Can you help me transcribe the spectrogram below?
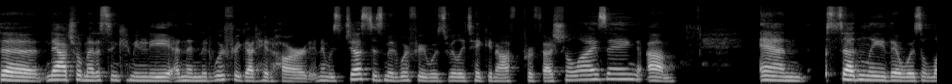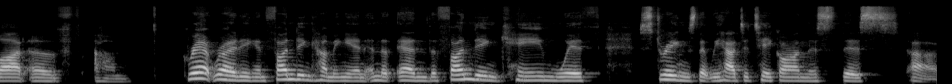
the natural medicine community and then midwifery got hit hard and it was just as midwifery was really taking off professionalizing um, and suddenly there was a lot of um, grant writing and funding coming in and the and the funding came with strings that we had to take on this this uh,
